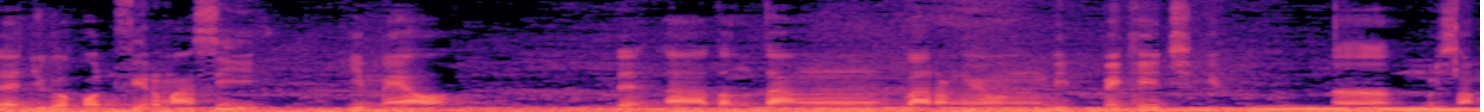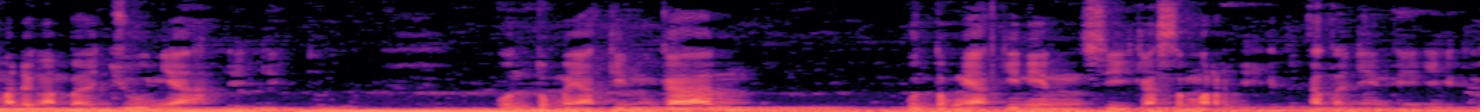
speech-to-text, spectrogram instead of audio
dan juga konfirmasi email da- eh, tentang barang yang di package gitu. Ah, bersama dengan bajunya kayak gitu. Untuk meyakinkan untuk meyakinin si customer kayak gitu. Katanya intinya kayak gitu.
